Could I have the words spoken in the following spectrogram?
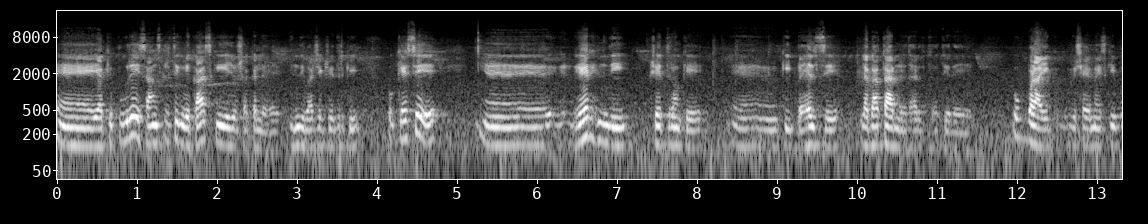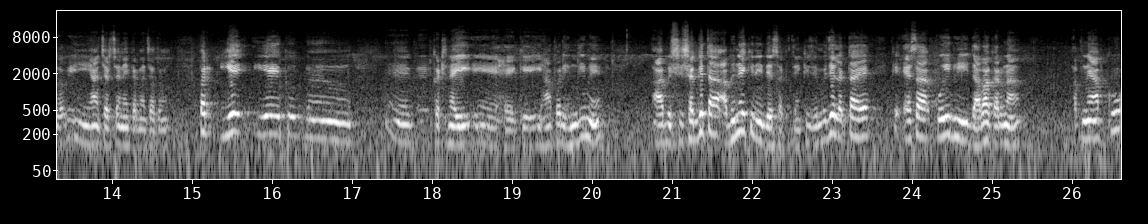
या कि पूरे सांस्कृतिक विकास की ये जो शक्ल है, हिंदी भाषी क्षेत्र की, वो कैसे गैर हिंदी क्षेत्रों के की पहल से लगातार निर्धारित होती रही है? वो बड़ा एक विषय में इसकी यहाँ चर्चा नहीं करना चाहता हूँ। पर ये ये एक कठिनाई है कि यहाँ पर हिंदी में आप विशेषज्ञता अभिनय की नहीं दे सकते किसी मुझे लगता है कि ऐसा कोई भी दावा करना अपने आप को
